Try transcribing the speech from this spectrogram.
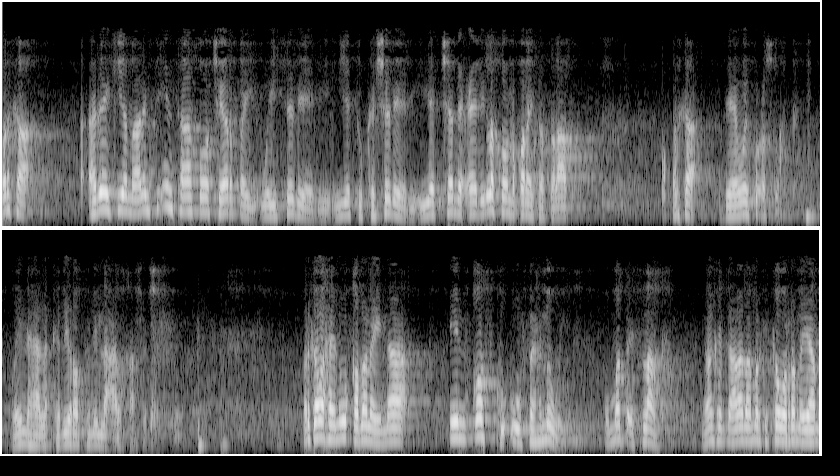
marka habeenkiiyo maalintii intaasoo jeer bay waysadeedii iyo tukashadeedii iyo jamaceedii la soo noqonaysaa salaada marka dee way ku cuslaatay wainaha lakabiiratu ila cala khaashi marka waxaynu u qabanaynaa in qofku uu fahmo wey ummadda islaamka nimanka gaalada markay ka warramayaan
